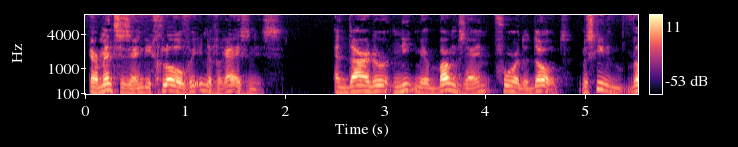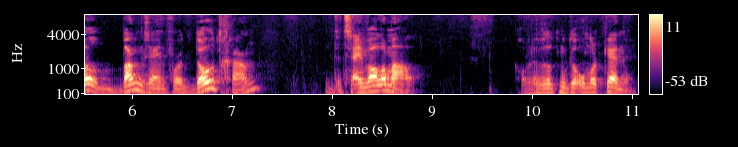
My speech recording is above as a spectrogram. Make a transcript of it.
er mensen zijn die geloven in de verrijzenis. En daardoor niet meer bang zijn voor de dood. Misschien wel bang zijn voor doodgaan. Dat zijn we allemaal. Ik geloof dat we dat moeten onderkennen.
